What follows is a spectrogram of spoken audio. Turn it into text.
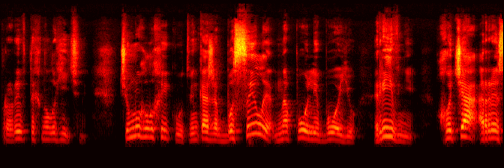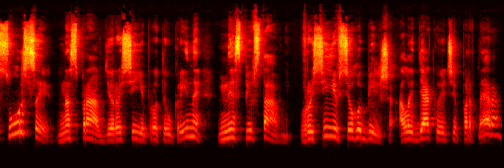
прорив технологічний. Чому глухий кут? Він каже, бо сили на полі бою рівні. Хоча ресурси насправді Росії проти України не співставні. В Росії всього більше. Але дякуючи партнерам,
